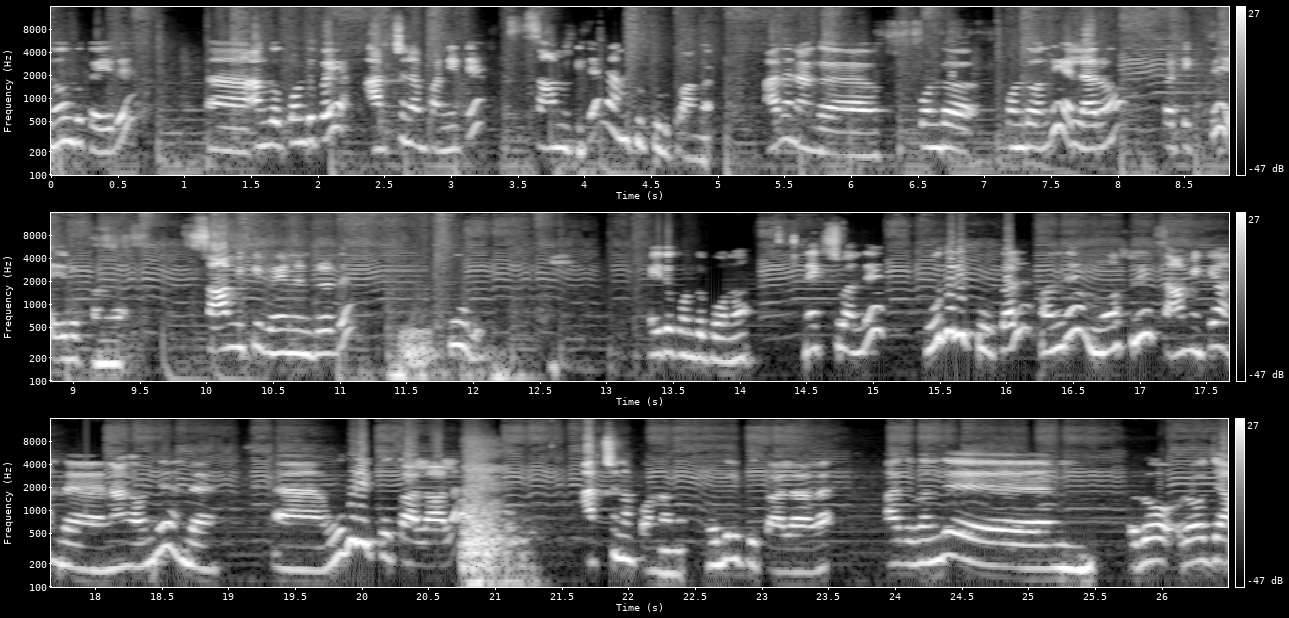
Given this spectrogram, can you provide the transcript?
நோம்பு கயிறு அங்கே கொண்டு போய் அர்ச்சனை பண்ணிட்டு சாமிக்கிட்ட நமக்கு கொடுப்பாங்க. அதை நாங்கள் கொண்டு கொண்டு வந்து எல்லாரும் கட்டிக்கிட்டு இது பண்ணுவோம். சாமிக்கு வேணுன்றது பூடு இது கொண்டு போகணும். நெக்ஸ்ட் வந்து உதிரி பூக்கள் வந்து மோஸ்ட்லி சாமிக்கு அந்த நாங்கள் வந்து அந்த உதிரி பூக்காலால் அர்ச்சனை பண்ணணும். உதிரி பூக்காலால் அது வந்து ரோ ரோஜா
